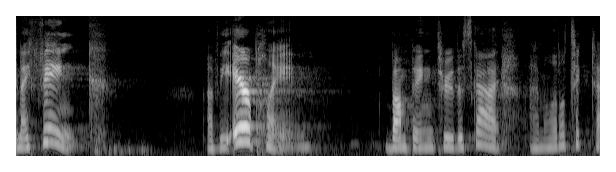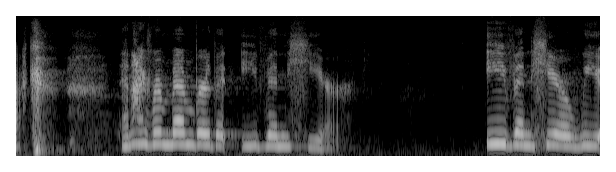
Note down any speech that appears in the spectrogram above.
And I think of the airplane bumping through the sky. I'm a little tic tac. And I remember that even here, even here, we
